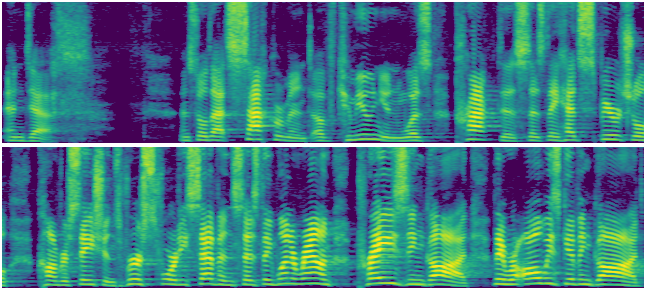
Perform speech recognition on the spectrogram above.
and death. And so that sacrament of communion was practiced as they had spiritual conversations. Verse 47 says they went around praising God. They were always giving God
